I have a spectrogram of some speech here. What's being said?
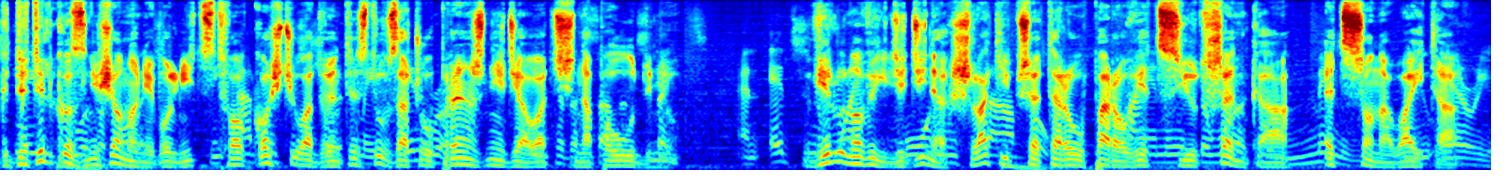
Gdy tylko zniesiono niewolnictwo, Kościół Adwentystów zaczął prężnie działać na południu. W wielu nowych dziedzinach szlaki przetarł parowiec Jutrzenka, Edsona White'a.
